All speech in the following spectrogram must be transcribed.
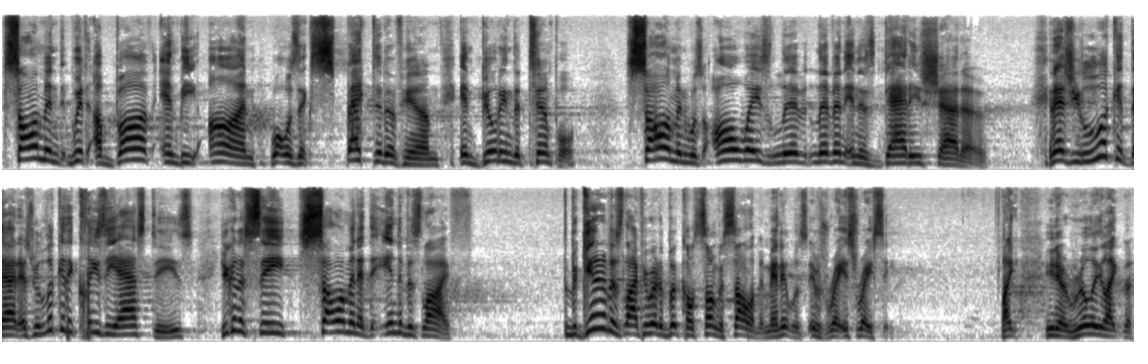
Solomon went above and beyond what was expected of him in building the temple. Solomon was always live, living in his daddy's shadow. And as you look at that, as we look at Ecclesiastes, you're going to see Solomon at the end of his life. The beginning of his life, he wrote a book called Song of Solomon. Man, it was, it was it's racy. Like, you know, really like the,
